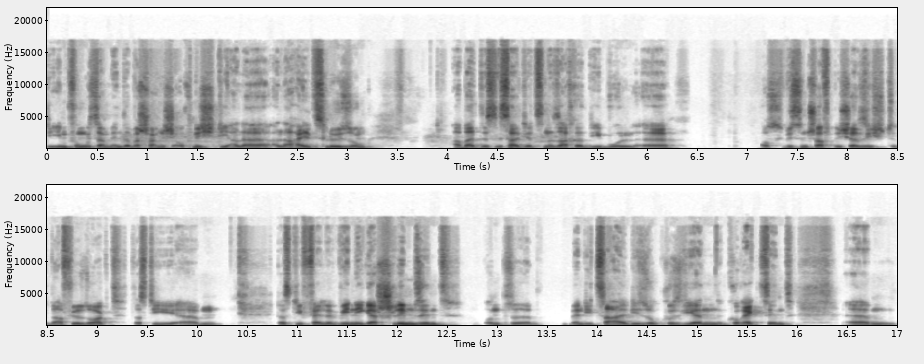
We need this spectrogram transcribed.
Die Impfung ist am Ende wahrscheinlich auch nicht die aller, aller Heilslösung, aber das ist halt jetzt eine Sache, die wohl äh, aus wissenschaftlicher Sicht dafür sorgt, dass die, ähm, dass die Fälle weniger schlimm sind und äh, wenn die Zahlen, die so kursieren, korrekt sind, ähm,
